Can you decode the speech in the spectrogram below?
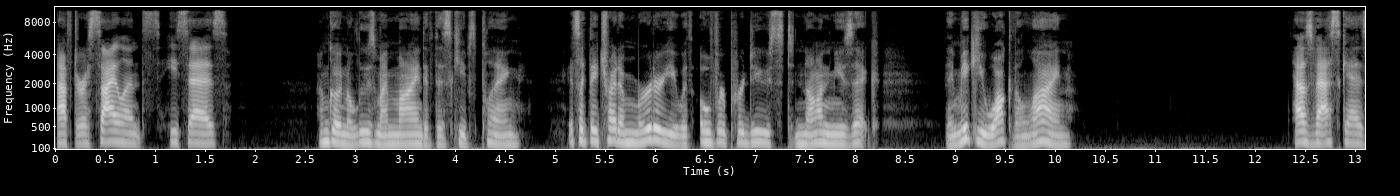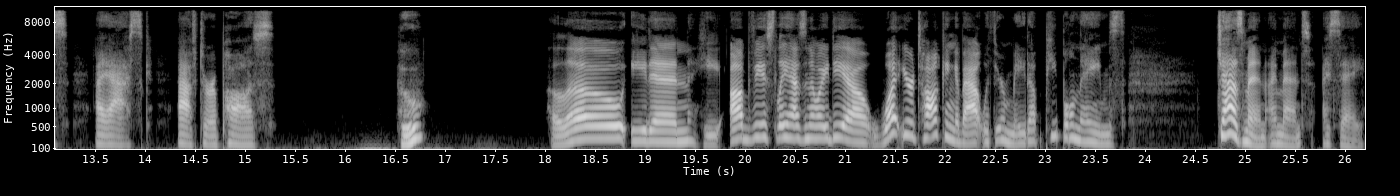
After a silence, he says, I'm going to lose my mind if this keeps playing. It's like they try to murder you with overproduced non music. They make you walk the line. How's Vasquez? I ask, after a pause. Who? Hello, Eden. He obviously has no idea what you're talking about with your made up people names. Jasmine, I meant, I say.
